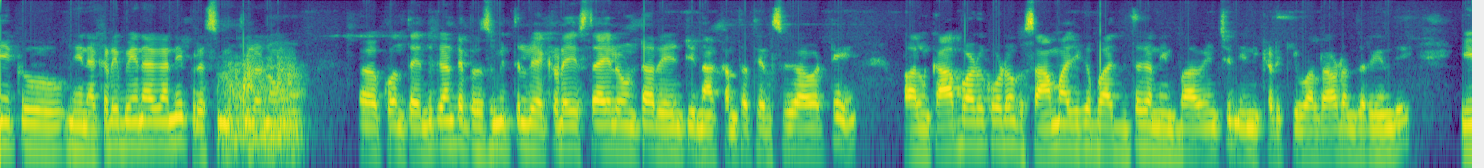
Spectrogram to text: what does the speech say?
మీకు నేను ఎక్కడికి పోయినా కానీ ప్రెస్ మిత్రులను కొంత ఎందుకంటే ప్రెస్ మిత్రులు ఎక్కడ ఏ స్థాయిలో ఉంటారు ఏంటి నాకు అంత తెలుసు కాబట్టి వాళ్ళని కాపాడుకోవడం ఒక సామాజిక బాధ్యతగా నేను భావించి నేను ఇక్కడికి వాళ్ళు రావడం జరిగింది. ఈ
